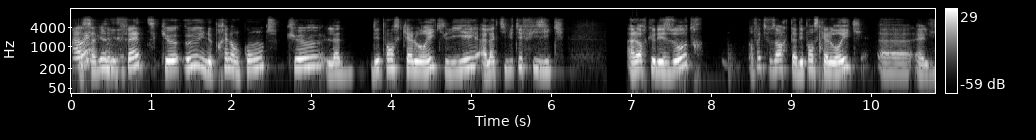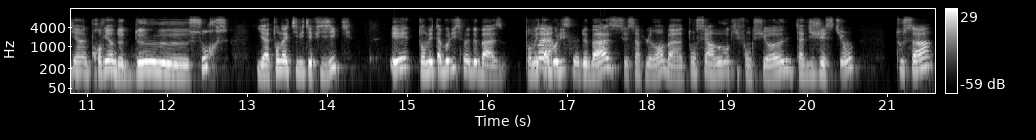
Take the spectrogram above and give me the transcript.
Ah ça vient du fait que eux, ils ne prennent en compte que la dépense calorique liée à l'activité physique. Alors que les autres, en fait, il faut savoir que ta dépense calorique, elle, vient, elle provient de deux sources. Il y a ton activité physique et ton métabolisme de base. Ton métabolisme de base, c'est simplement ben, ton cerveau qui fonctionne, ta digestion, tout ça,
